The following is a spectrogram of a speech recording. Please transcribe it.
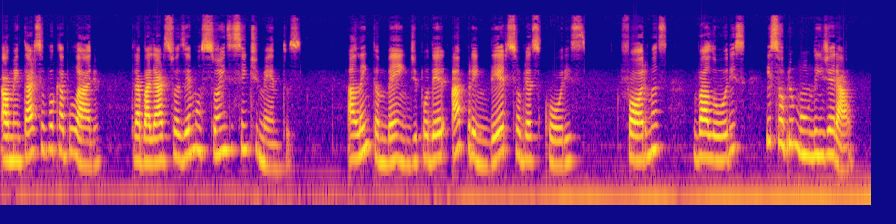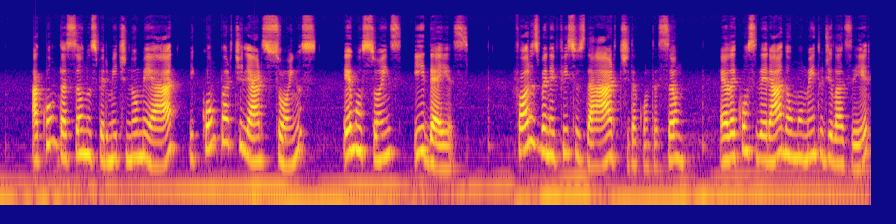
aumentar seu vocabulário, trabalhar suas emoções e sentimentos, além também de poder aprender sobre as cores, formas, valores e sobre o mundo em geral. A contação nos permite nomear e compartilhar sonhos, emoções e ideias. Fora os benefícios da arte da contação, ela é considerada um momento de lazer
